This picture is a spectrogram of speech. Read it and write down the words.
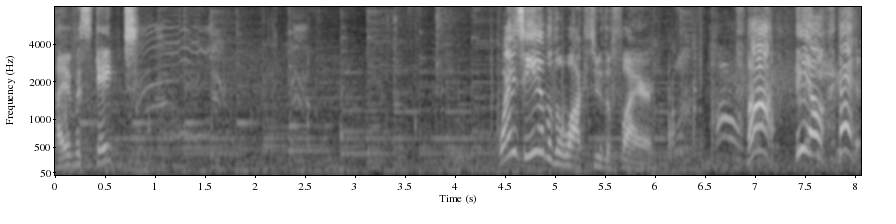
I have escaped. Why is he able to walk through the fire? Ah! Heal! Hey!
